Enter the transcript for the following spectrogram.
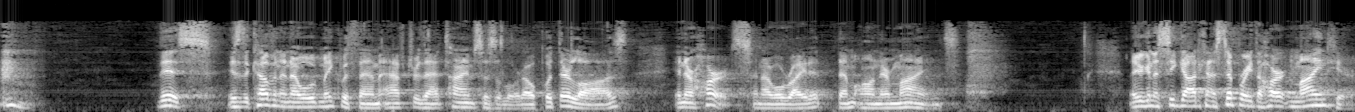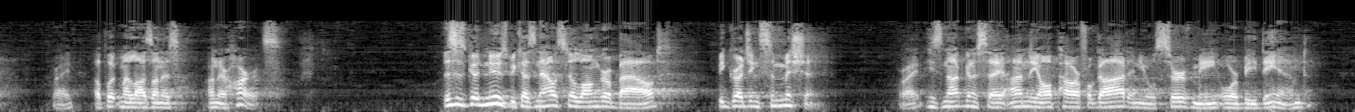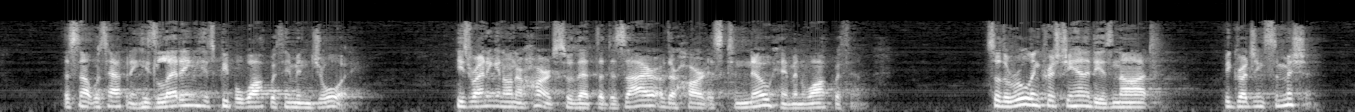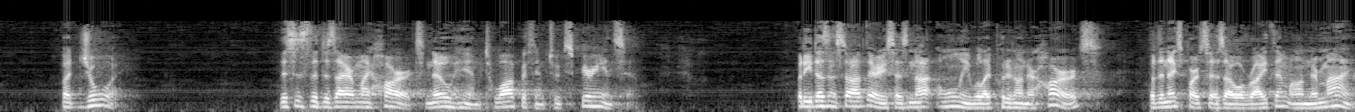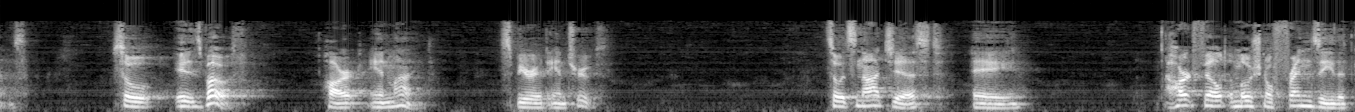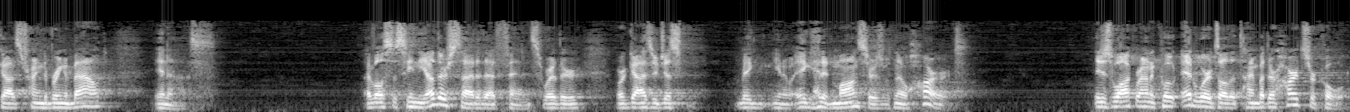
"This is the covenant I will make with them after that time," says the Lord. "I will put their laws in their hearts, and I will write it them on their minds." Now you're going to see God kind of separate the heart and mind here, right? I'll put my laws on his on their hearts. This is good news because now it's no longer about begrudging submission. Right? He's not going to say, I'm the all powerful God and you will serve me or be damned. That's not what's happening. He's letting his people walk with him in joy. He's writing it on their hearts so that the desire of their heart is to know him and walk with him. So the rule in Christianity is not begrudging submission, but joy. This is the desire of my heart, to know him, to walk with him, to experience him. But he doesn't stop there. He says, not only will I put it on their hearts, but the next part says, I will write them on their minds. So it is both heart and mind, spirit and truth. So it's not just a heartfelt emotional frenzy that God's trying to bring about in us. I've also seen the other side of that fence where there, where guys are just big, you know, egg-headed monsters with no heart. They just walk around and quote Edwards all the time, but their hearts are cold.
